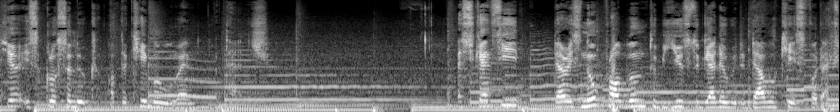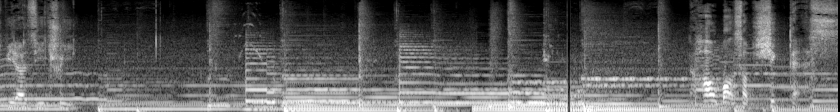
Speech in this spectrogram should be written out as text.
Here is a closer look of the cable when attached. As you can see, there is no problem to be used together with the double case for the Xperia Z3. Now how about some shake tests?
